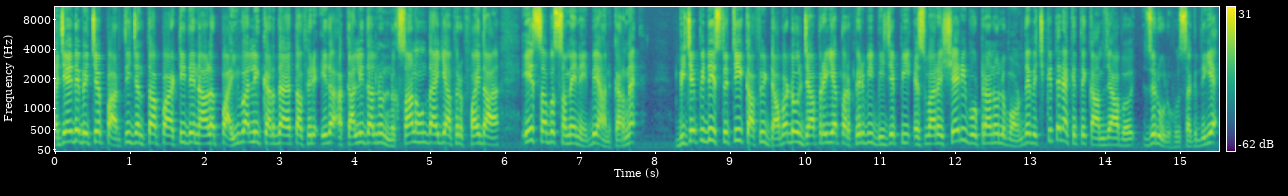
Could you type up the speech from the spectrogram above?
ਅਜੇ ਦੇ ਵਿੱਚ ਭਾਰਤੀ ਜਨਤਾ ਪਾਰਟੀ ਦੇ ਨਾਲ ਭਾਈਵਾਲੀ ਕਰਦਾ ਹੈ ਤਾਂ ਫਿਰ ਇਹਦਾ ਅਕਾਲੀ ਦਲ ਨੂੰ ਨੁਕਸਾਨ ਹੁੰਦਾ ਹੈ ਜਾਂ ਫਿਰ ਫਾਇਦਾ ਇਹ ਸਭ ਸਮੇਂ ਨੇ ਬਿਆਨ ਕਰਨਾ ਹੈ। ਬੀਜੇਪੀ ਦੀ ਸਥਿਤੀ ਕਾਫੀ ਡਾਵਾਡੋਲ ਜਾਪ ਰਹੀ ਹੈ, ਪਰ ਫਿਰ ਵੀ ਬੀਜੇਪੀ ਇਸ ਬਾਰੇ ਸ਼ਹਿਰੀ ਵੋਟਰਾਂ ਨੂੰ ਲਵਾਉਣ ਦੇ ਵਿੱਚ ਕਿਤੇ ਨਾ ਕਿਤੇ ਕਾਮਯਾਬ ਜ਼ਰੂਰ ਹੋ ਸਕਦੀ ਹੈ।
